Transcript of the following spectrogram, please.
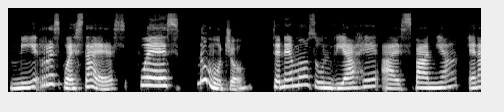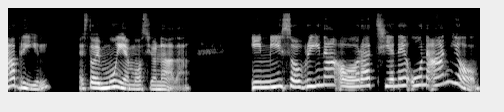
Mi respuesta es, pues, no mucho. Tenemos un viaje a España en abril. Estoy muy emocionada. Y mi sobrina ahora tiene un año.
